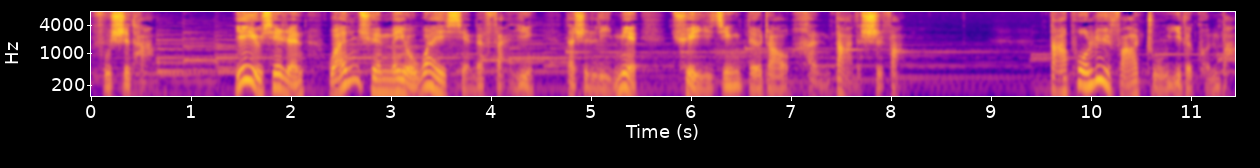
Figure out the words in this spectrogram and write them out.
服侍他。也有些人完全没有外显的反应，但是里面却已经得着很大的释放。打破律法主义的捆绑。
